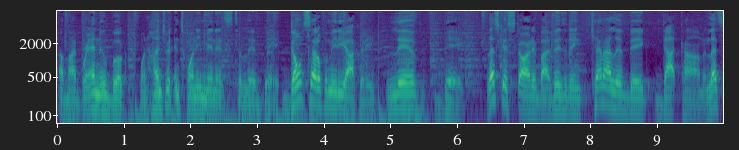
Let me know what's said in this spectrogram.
of my brand new book, 120 Minutes to Live Big. Don't settle for mediocrity, live big. Let's get started by visiting canilivebig.com and let's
